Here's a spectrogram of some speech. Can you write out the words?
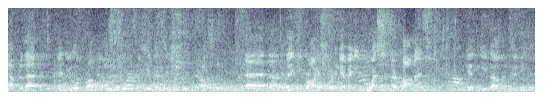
after that, and you will probably also want some because you. They're awesome. And uh, thank you for all your support. If you have any questions or comments, you can email them to me.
